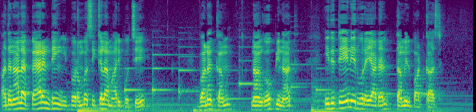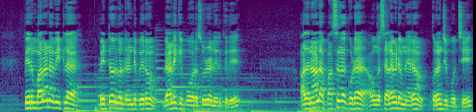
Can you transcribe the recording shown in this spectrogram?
அதனால் பேரண்டிங் இப்போ ரொம்ப சிக்கலாக மாறிப்போச்சு. வணக்கம் நான் கோபிநாத். இது தேநீர் உரையாடல் தமிழ் பாட்காஸ்ட் பெரும்பாலான வீட்டில் பெற்றோர்கள் ரெண்டு பேரும் வேலைக்கு போகிற சூழல் இருக்குது. அதனால் பசங்க கூட அவங்க செலவிடும் நேரம் குறைஞ்சி போச்சு.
